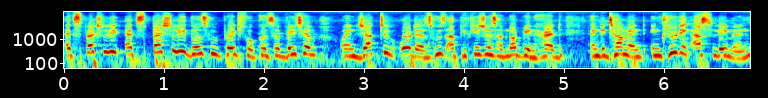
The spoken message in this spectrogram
especially, especially those who prayed for conservative or injunctive orders whose applications have not been heard and determined, including us laymen,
